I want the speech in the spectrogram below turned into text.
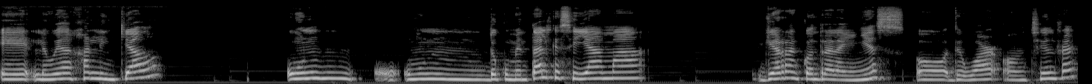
Eh, les voy a dejar linkeado un, un documental que se llama Guerra contra la niñez o The War on Children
